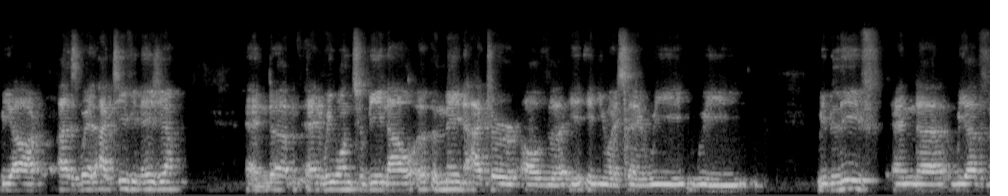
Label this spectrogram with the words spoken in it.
We are as well active in Asia. And, um, and we want to be now a, a main actor of uh, in USA. We, we, we believe and uh, we have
